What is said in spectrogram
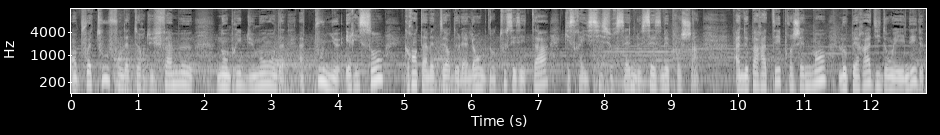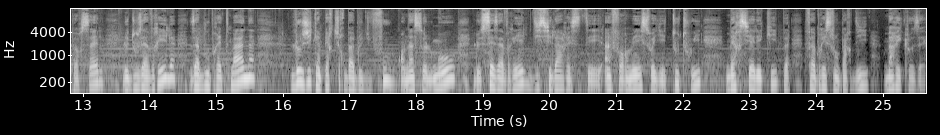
en Poitou, fondateur du fameux Nombril du Monde Pougne-Hérisson, grand amateur de la langue dans tous ses états, qui sera ici sur scène le 16 mai prochain. À ne pas rater prochainement l'opéra Didon et Aîné de Purcell le 12 avril, Zabou Bretman, Logique imperturbable du fou, en un seul mot, le 16 avril. D'ici là, restez informés, soyez tout oui. Merci à l'équipe, Fabrice Lombardi, Marie Closet.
